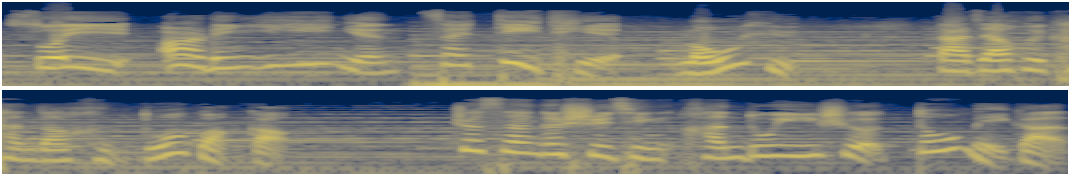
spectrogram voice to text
所以，二零一一年在地铁、楼宇。大家会看到很多广告，这三个事情韩都衣舍都没干，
